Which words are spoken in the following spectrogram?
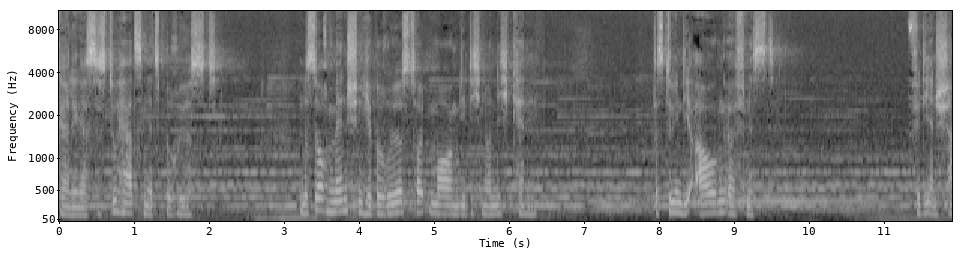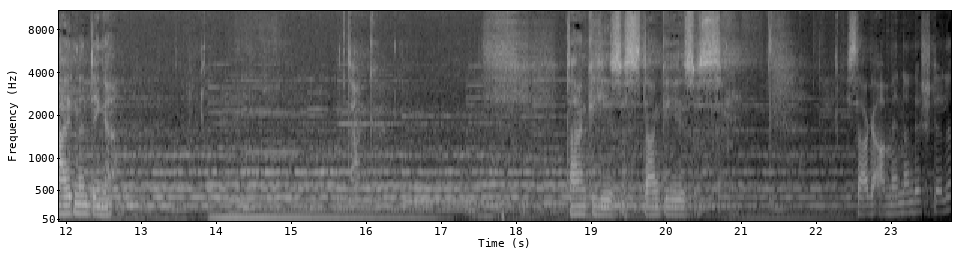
Danke, Heiliger Geist, dass du Herzen jetzt berührst. Und dass du auch Menschen hier berührst heute Morgen, die dich noch nicht kennen. Dass du ihnen die Augen öffnest für die entscheidenden Dinge. Danke. Danke, Jesus. Danke, Jesus. Ich sage Amen an der Stelle.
